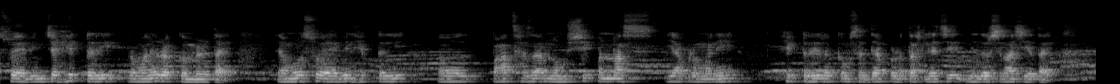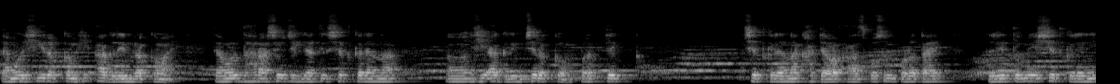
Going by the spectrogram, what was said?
सोयाबीनच्या हेक्टरीप्रमाणे रक्कम मिळत आहे. त्यामुळं सोयाबीन हेक्टरी पाच हजार नऊशे पन्नास याप्रमाणे हेक्टरी रक्कम सध्या पडत असल्याचे निदर्शनास येत आहे. त्यामुळे ही रक्कम ही अग्रिम रक्कम आहे. त्यामुळे धाराशिव जिल्ह्यातील शेतकऱ्यांना ही अग्रिमची रक्कम प्रत्येक शेतकऱ्यांना खात्यावर आजपासून पडत आहे. तरी तुम्ही शेतकऱ्यांनी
